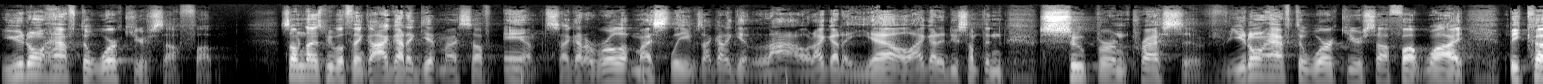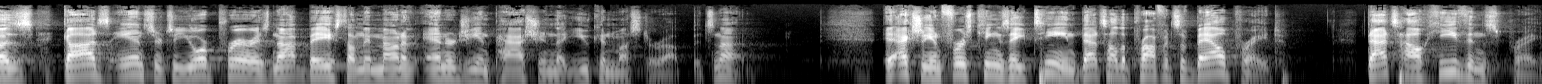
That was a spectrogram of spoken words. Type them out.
you don't have to work yourself up. Sometimes people think, I got to get myself amped. I got to roll up my sleeves. I got to get loud. I got to yell. I got to do something super impressive. You don't have to work yourself up. Why? Because God's answer to your prayer is not based on the amount of energy and passion that you can muster up. It's not. Actually, in 1 Kings 18, that's how the prophets of Baal prayed. That's how heathens pray.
